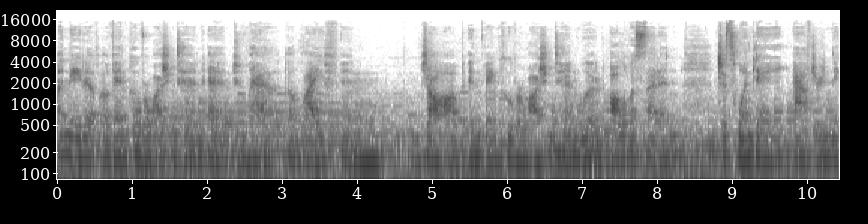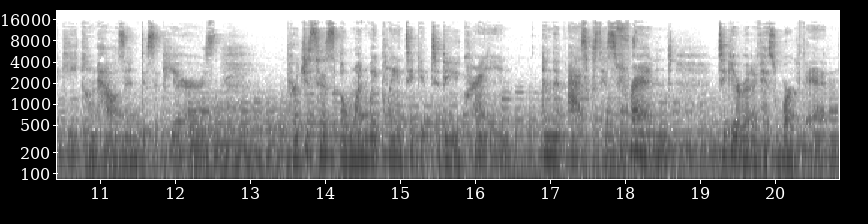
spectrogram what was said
a native of Vancouver, Washington, and who had a life and job in Vancouver, Washington, would all of a sudden, just one day after Nikki Kuhnhausen disappears, purchases a one way plane ticket to the Ukraine and then asks his friend to get rid of his work van.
